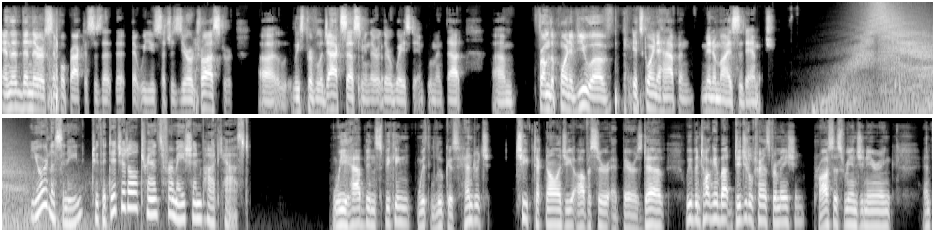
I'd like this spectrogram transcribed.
And then, then there are simple practices that, that, that we use such as zero trust or, uh, least privilege access. I mean, there, there are ways to implement that. Um, from the point of view of it's going to happen, minimize the damage. You're listening to the Digital Transformation Podcast. We have been speaking with Lucas Hendrich, Chief Technology Officer at BairesDev. We've been talking about digital transformation, process reengineering, and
